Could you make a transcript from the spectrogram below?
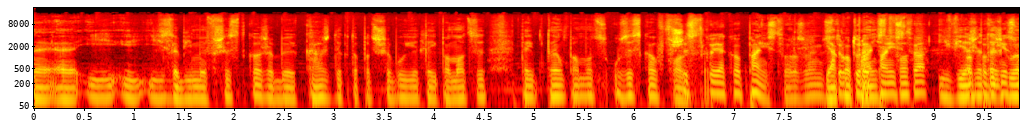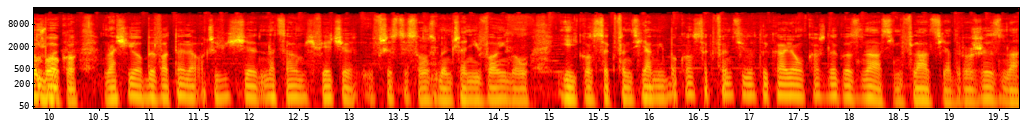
e, i, i, i zrobimy wszystko, żeby każdy, kto potrzebuje tej pomocy, tej, tę pomoc uzyskał w Polsce. Wszystko jako państwo, rozumiem, Jako państwo państwa i wierzę też odpowiednie służby. Nasi obywatele oczywiście na całym świecie wszyscy są zmęczeni wojną, jej konsekwencjami, bo konsekwencje dotykają każdego z nas. Inflacja, drożyzna,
